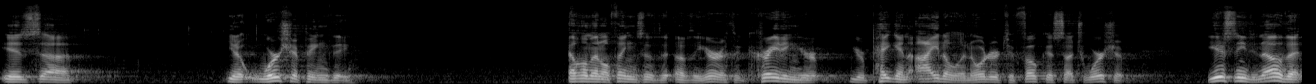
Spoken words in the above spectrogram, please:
is, uh, you know, worshiping the elemental things of the, of the earth, creating your, your pagan idol in order to focus such worship. You just need to know that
